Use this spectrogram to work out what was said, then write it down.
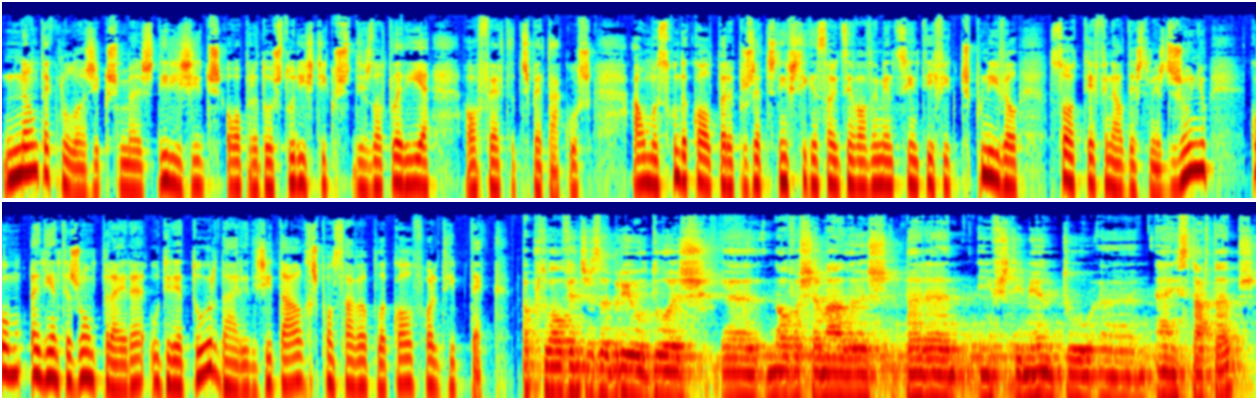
não tecnológicos, mas dirigidos a operadores turísticos, desde a hotelaria à oferta de espetáculos. Há uma segunda call para projetos de investigação e desenvolvimento científico disponível só até final deste mês de junho como adianta João Pereira, o diretor da área digital responsável pela Call for Deep Tech. A Portugal Ventures abriu duas uh, novas chamadas para investimento uh, em startups.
